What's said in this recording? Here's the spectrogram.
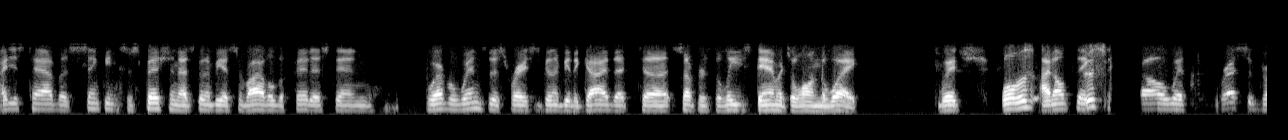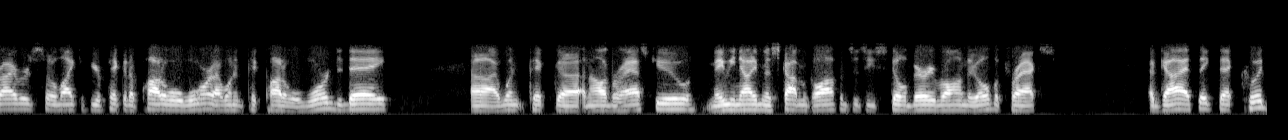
I just have a sinking suspicion that's going to be a survival of the fittest, and whoever wins this race is going to be the guy that uh, suffers the least damage along the way which well, this, I don't think this, well with aggressive drivers. So, like if you're picking a Pato O'Ward, I wouldn't pick Pato O'Ward today. Uh, I wouldn't pick uh, an Oliver Askew, maybe not even a Scott McLaughlin since he's still very raw on the oval tracks. A guy I think that could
